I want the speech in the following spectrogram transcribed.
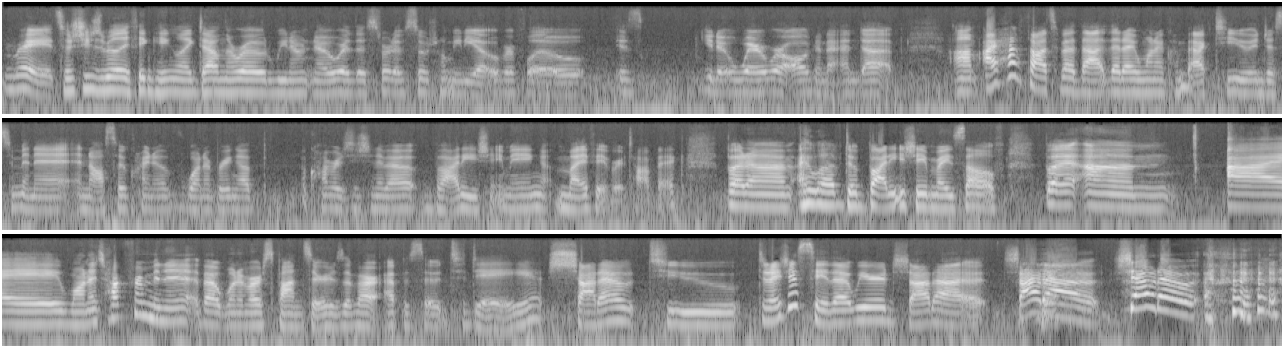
Right. So she's really thinking like down the road, we don't know where this sort of social media overflow is, you know, where we're all going to end up. Um, I have thoughts about that that I want to come back to you in just a minute and also kind of want to bring up a conversation about body shaming, my favorite topic. But um, I love to body shame myself. But um, I want to talk for a minute about one of our sponsors of our episode today. Shout out to, did I just say that weird? Shout out. Shout out. Shout out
